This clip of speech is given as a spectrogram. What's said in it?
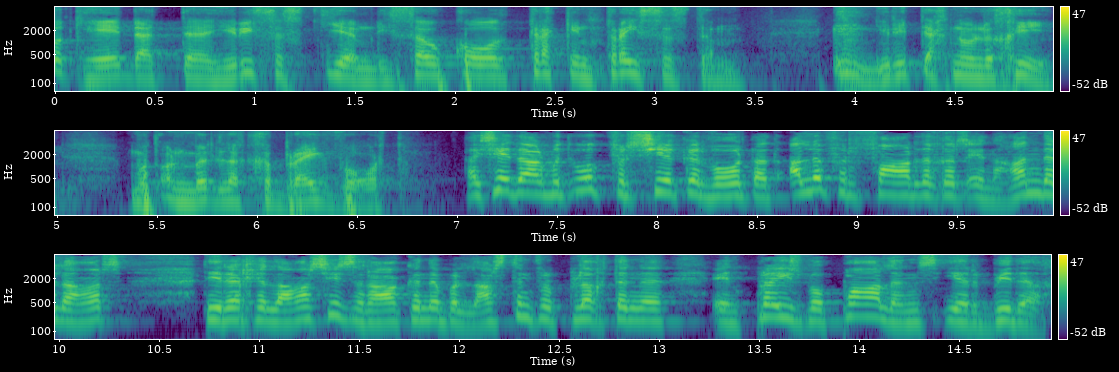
ook hê dat uh, hierdie stelsel, die so-called track and trace system, hierdie tegnologie moet onmiddellik gebruik word. Hy sê daar moet ook verseker word dat alle vervaardigers en handelaars die regulasies rakende belastingverpligtinge en prysbepalings eerbiedig.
